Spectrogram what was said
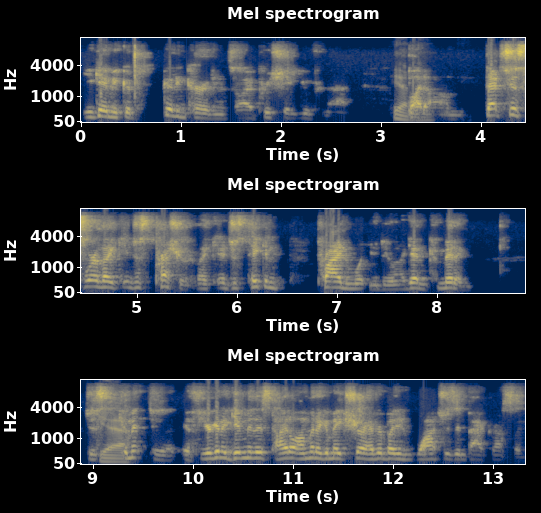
You gave me good good encouragement, so I appreciate you for that Yeah. but um, that's just where like you just pressure, like it just taking pride in what you do, and again committing. Just Yeah. commit to it. If you're going to give me this title, I'm going to make sure everybody watches Impact Wrestling.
